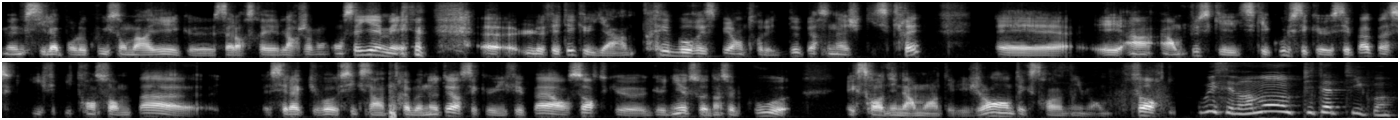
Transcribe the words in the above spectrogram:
même si là pour le coup ils sont mariés et que ça leur serait largement conseillé. Mais euh, le fait est qu'il y a un très beau respect entre les deux personnages qui se créent. Et, et un- en plus, ce qui est, ce qui est cool, c'est que c'est pas parce qu'il il transforme pas. euh, C'est là que tu vois aussi que c'est un très bon auteur, c'est qu'il fait pas en sorte que Guenièvre soit d'un seul coup euh, extraordinairement intelligente, extraordinairement forte. Oui, c'est vraiment petit à petit quoi.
